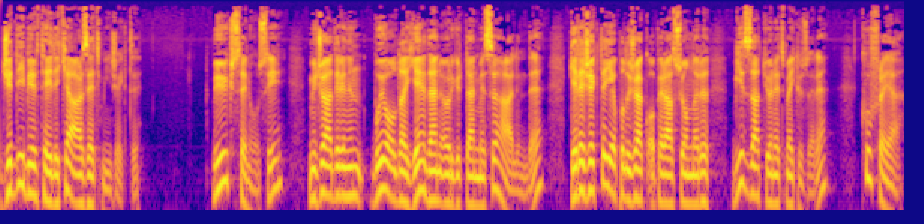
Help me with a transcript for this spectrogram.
ciddi bir tehlike arz etmeyecekti. Büyük Senusi, mücadelenin bu yolda yeniden örgütlenmesi halinde gelecekte yapılacak operasyonları bizzat yönetmek üzere Kufra'ya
